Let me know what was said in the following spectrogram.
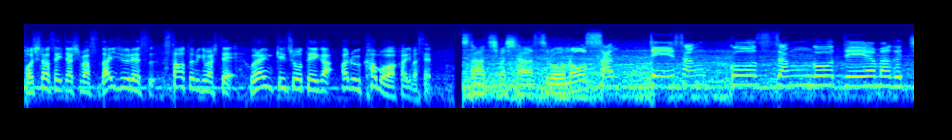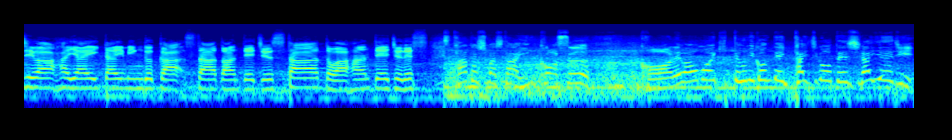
お知らせいたします第10レーススタートにきましてフライング検証艇があるかも分かりません。スタートしました。スローの3艇3コース3号艇山口は早いタイミングか。スタート判定中。スタートは判定中です。スタートしました。インコース。これは思い切って踏み込んでいった1号艇。白井英二。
